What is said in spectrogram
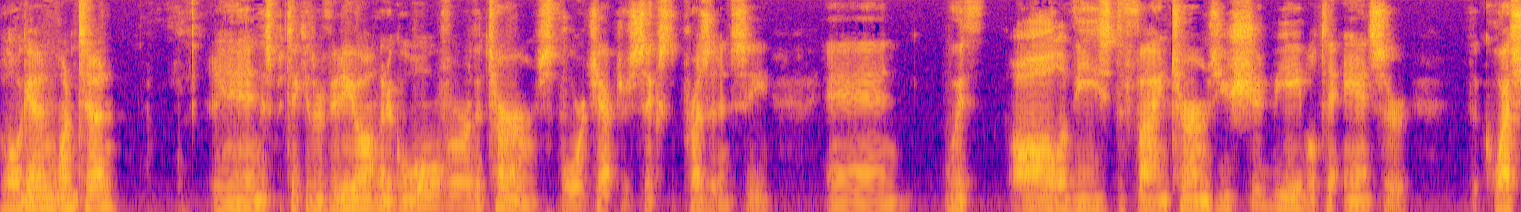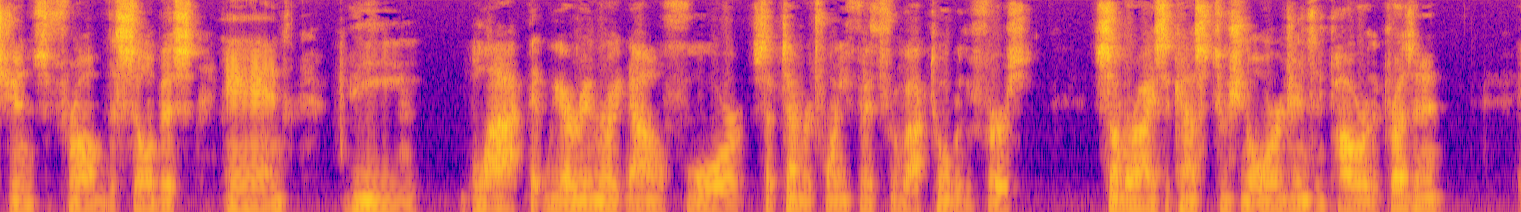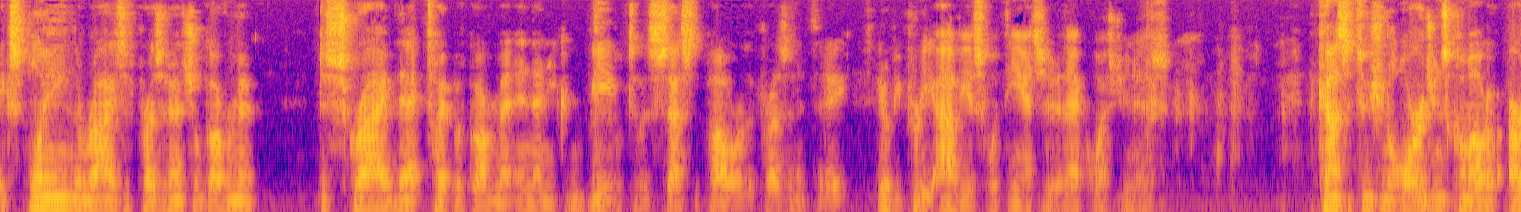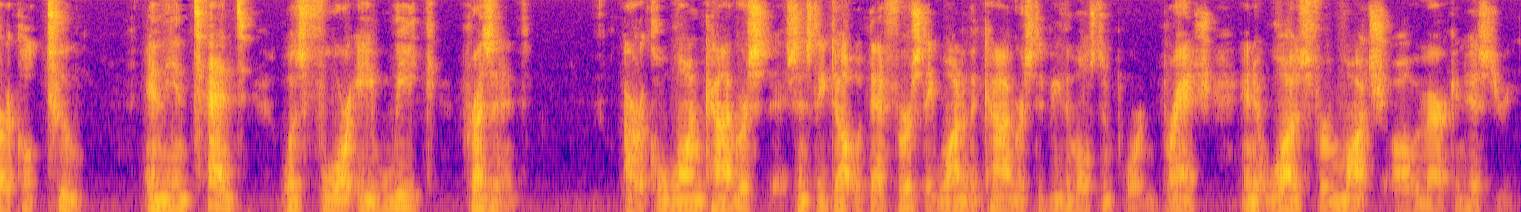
Hello again, 110. In this particular video, I'm going to go over the terms for Chapter 6, the Presidency. And with all of these defined terms, you should be able to answer the questions from the syllabus and the block that we are in right now for September 25th through October the 1st. Summarize the constitutional origins and power of the President explain the rise of presidential government, describe that type of government, and then you can be able to assess the power of the president today. It'll be pretty obvious what the answer to that question is. The constitutional origins come out of Article 2, and the intent was for a weak president. Article 1 Congress, since they dealt with that first, they wanted the Congress to be the most important branch, and it was for much of American history.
